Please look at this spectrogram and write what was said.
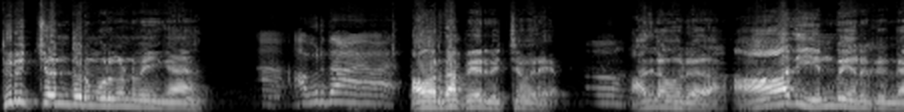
திருச்செந்தூர் முருகன் வைங்க. அவர்தான் அவர் தான் பேர் வச்சவரு. அதுல ஒரு ஆதி இன்பம் இருக்குங்க.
